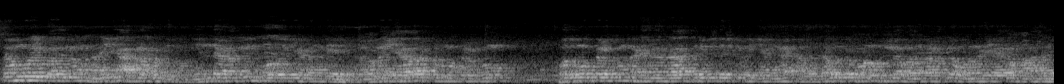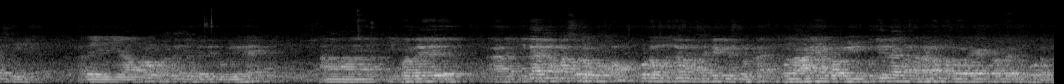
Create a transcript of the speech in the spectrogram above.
சிவமுறை பகுதியில் நிறைய அகலப்பட்டிருக்கும் எந்த இடத்துலையும் போட வைக்க இடம் கிடையாது. அதோட வியாபார பொதுமக்களுக்கும் பொதுமக்களுக்கும் நடைமுறையாக திருப்பி திருப்பி வைக்காங்க. அதை தவிர்க்க போனோம் இல்லை. வருங்காலத்தில் உடனடியாக மாநகராட்சி அதை அப்புறப்படுத்துங்க ஆஹ் இதான் நம்ம சொல்ல போகிறோம் கூட முடிஞ்சால் நம்ம கேள்வி சொல்கிறேன் இப்போது ஆணையாளர் அவர்கள் புதியதாக வந்தனால மறு உரையாற்றோடு இருக்க போகிறோம்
